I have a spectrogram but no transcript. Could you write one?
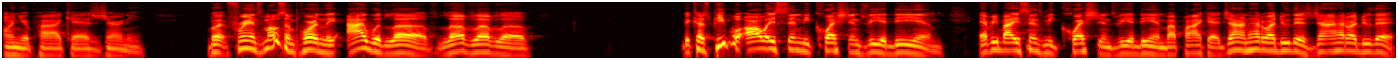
on your podcast journey. But, friends, most importantly, I would love, love, love, love because people always send me questions via DM. Everybody sends me questions via DM by podcast. John, how do I do this? John, how do I do that?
